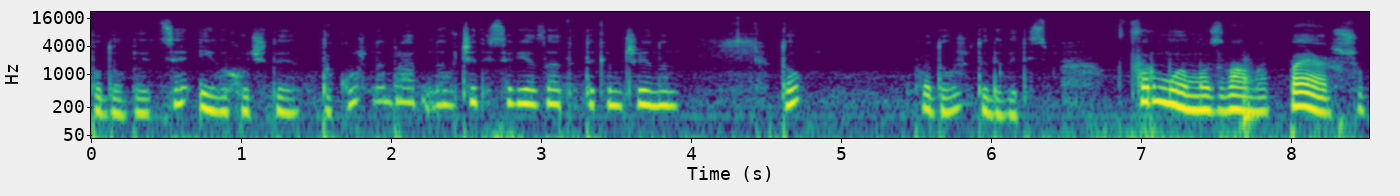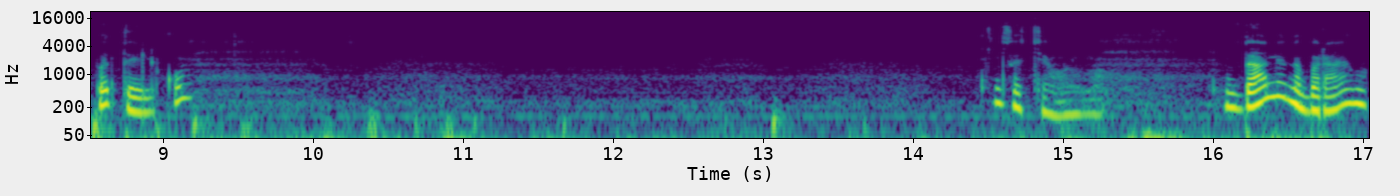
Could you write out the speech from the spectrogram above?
подобається і ви хочете також набрати, навчитися в'язати таким чином, то продовжуйте дивитись. Формуємо з вами першу петельку. Затягуємо. Далі набираємо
